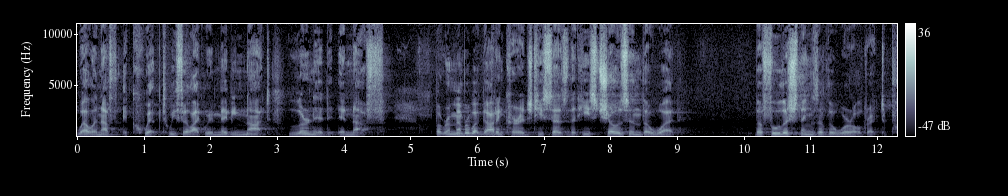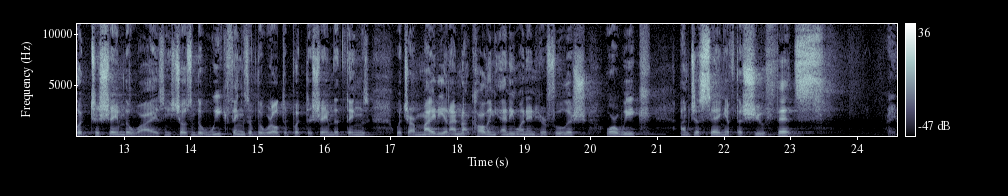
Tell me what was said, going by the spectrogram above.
well enough equipped. We feel like we're maybe not learned enough. But remember what God encouraged. He says that He's chosen the what? The foolish things of the world, right? To put to shame the wise. And he's chosen the weak things of the world to put to shame the things which are mighty. And I'm not calling anyone in here foolish or weak. I'm just saying if the shoe fits, right?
